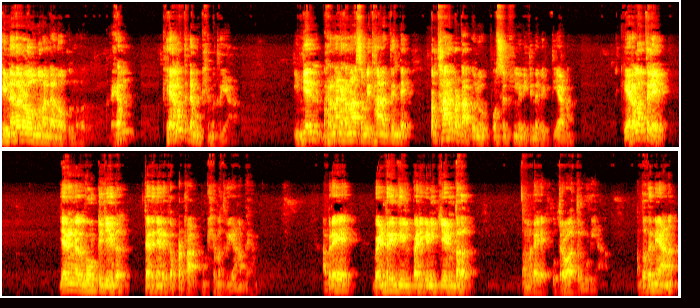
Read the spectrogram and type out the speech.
ഭിന്നതകളോ ഒന്നുമല്ല നോക്കുന്നത്. അദ്ദേഹം കേരളത്തിന്റെ മുഖ്യമന്ത്രിയാണ്. ഇന്ത്യൻ ഭരണഘടനാ സംവിധാനത്തിന്റെ പ്രധാനപ്പെട്ട ഒരു പൊസിഷനിലിരിക്കുന്ന വ്യക്തിയാണ്. കേരളത്തിലെ ജനങ്ങൾ വോട്ട് ചെയ്ത് തെരഞ്ഞെടുക്കപ്പെട്ട മുഖ്യമന്ത്രിയാണ് അദ്ദേഹം. അവരെ വേണ്ട രീതിയിൽ പരിഗണിക്കേണ്ടത് നമ്മുടെ ഉത്തരവാദിത്വം കൂടിയാണ്. അതുതന്നെയാണ്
